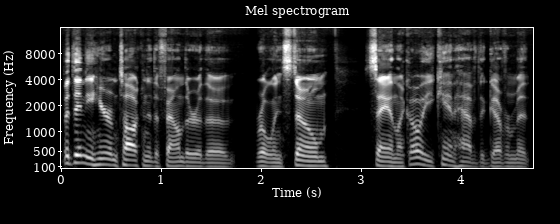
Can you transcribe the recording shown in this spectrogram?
But then you hear him talking to the founder of the Rolling Stone, saying like, "Oh, you can't have the government."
